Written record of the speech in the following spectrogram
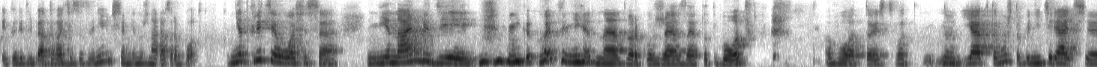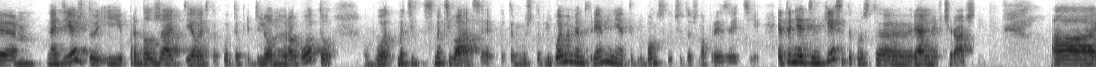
и говорит, ребят, давайте созвонимся, мне нужна разработка. Не открытие офиса, не найм людей, никакой это не network уже за этот год. Вот, то есть вот, ну, я к тому, чтобы не терять э, надежду и продолжать делать какую-то определенную работу, вот, мотив, с мотивацией, потому что в любой момент времени это в любом случае должно произойти. Это не один кейс, это просто реальный вчерашний. А,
